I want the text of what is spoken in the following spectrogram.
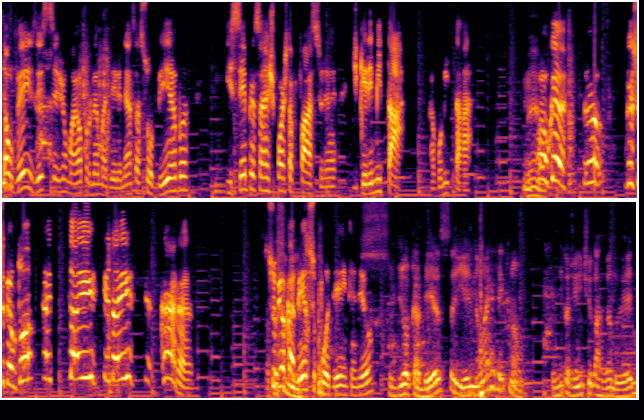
talvez esse seja o maior problema dele, né? Essa soberba e sempre essa resposta fácil, né? De querer imitar. Ah, vou imitar. Ah, o quê? Eu- O que você perguntou? É, E daí? E daí? Cara, Só é Subiu o a cabeça o poder, entendeu? Subiu a cabeça e ele não é reeleito, não. Tem muita gente largando ele.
